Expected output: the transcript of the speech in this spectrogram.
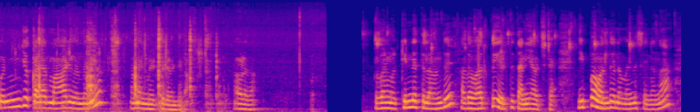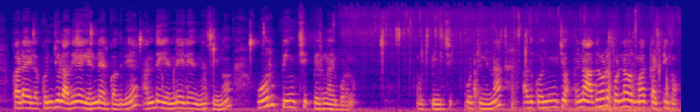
கொஞ்சம் கலர் மாறி வந்தோடனே நம்ம இனிமேல் எடுத்துட வேண்டியதான் அவ்வளோதான் இப்போ பாருங்க கிண்ணத்தில் வந்து அதை வறுத்து எடுத்து தனியாக வச்சுட்டேன். இப்போ வந்து நம்ம என்ன செய்யணும்னா கடாயில் கொஞ்சம் அதே எண்ணெய் இருக்கும் அதுலேயே அந்த எண்ணெயிலே என்ன செய்யணும் ஒரு பிஞ்சு பெருங்காயம் போடணும். ஒரு பிஞ்சு போட்டிங்கன்னா அது கொஞ்சம் ஏன்னா அதோட போட்டால் ஒரு மாதிரி கட்டிக்கும்.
